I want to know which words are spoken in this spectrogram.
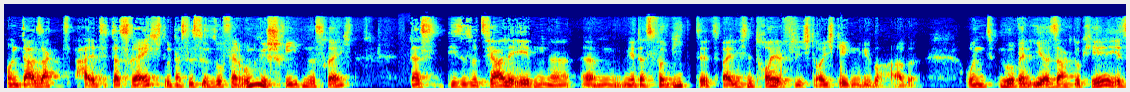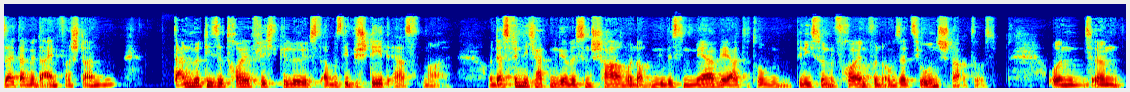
und da sagt halt das Recht, und das ist insofern ungeschriebenes Recht, dass diese soziale Ebene ähm, mir das verbietet, weil ich eine Treuepflicht euch gegenüber habe. Und nur wenn ihr sagt, okay, ihr seid damit einverstanden, dann wird diese Treuepflicht gelöst, aber sie besteht erstmal. Und das finde ich hat einen gewissen Charme und auch einen gewissen Mehrwert. Darum bin ich so ein Freund von Organisationsstatus. Und ähm,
